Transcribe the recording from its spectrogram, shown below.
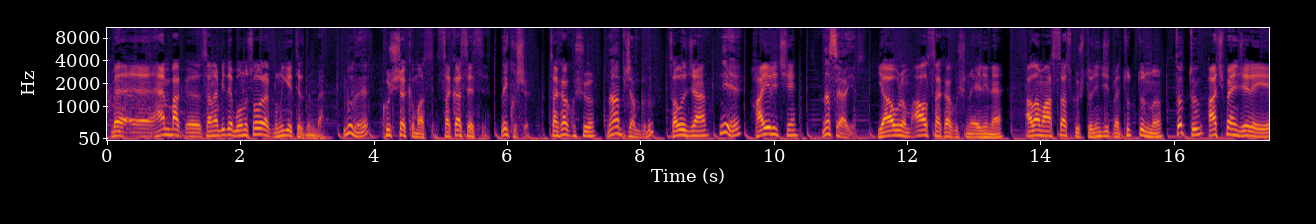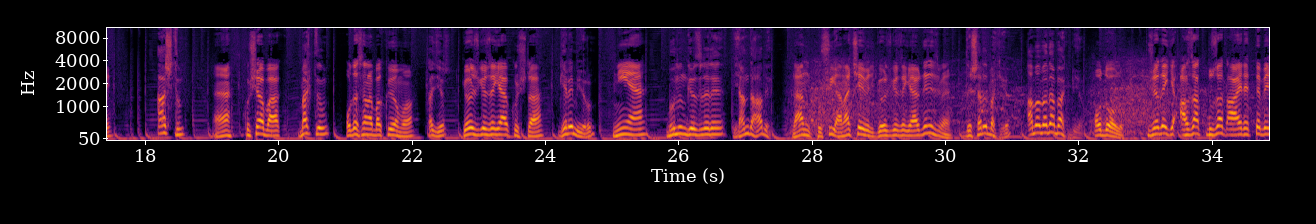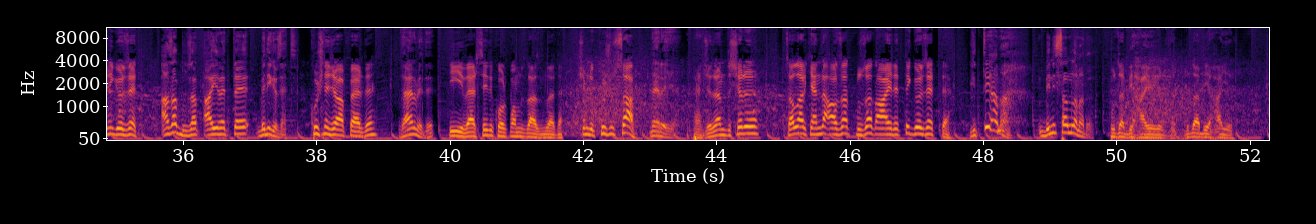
Ve e, hem bak e, sana bir de bonus olarak bunu getirdim ben. Bu ne? Kuş şakıması, saka sesi. Ne kuşu? Saka kuşu, Ne yapacağım bunu? salıcan, Niye? hayır için. Nasıl hayır? Yavrum al saka kuşunu eline. Al ama hassas kuştur incitme. Tuttun mu? Tuttum. Aç pencereyi. Açtım. Heh, kuşa bak. Baktım. O da sana bakıyor mu? Hayır. Göz göze gel kuşla. Gelemiyorum. Niye? Bunun gözleri yandı abi. Lan kuşu yana çevir. Göz göze geldiniz mi? Dışarı bakıyor. Ama bana bakmıyor. O da olur. Kuşa de ki azat buzat ahirette beni gözet. Azat buzat ahirette beni gözet. Kuş ne cevap verdi? Vermedi. İyi verseydi korkmamız lazım zaten. Şimdi kuşu sal. Nereye? Pencereden dışarı. Salarken de azat buzat ahirette gözet de. Gitti ama beni sallamadı. Bu da bir hayırdır. Bu da bir hayır.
